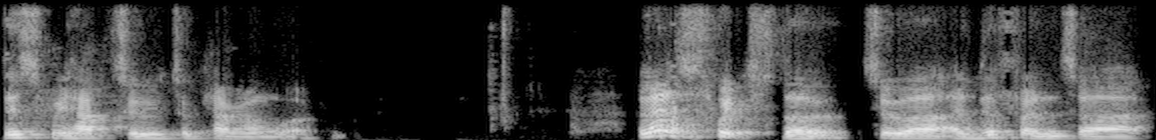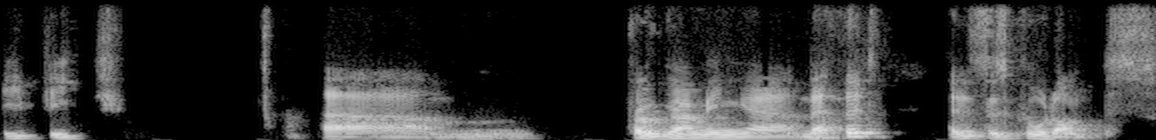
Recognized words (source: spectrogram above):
this we have to to carry on working. Let's switch though to a, a different uh, EPEEC um, programming uh, method, and this is called OmpSs.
